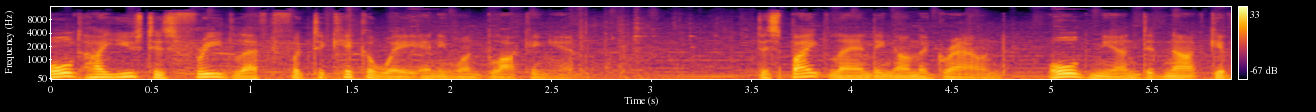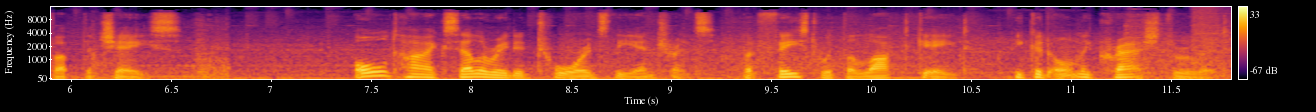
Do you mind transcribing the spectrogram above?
Old Ha used his freed left foot to kick away anyone blocking him. Despite landing on the ground, Old Myun did not give up the chase. Old Ha accelerated towards the entrance, but faced with the locked gate, he could only crash through it.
